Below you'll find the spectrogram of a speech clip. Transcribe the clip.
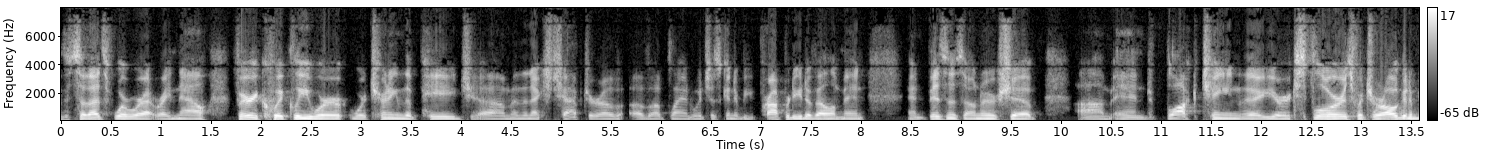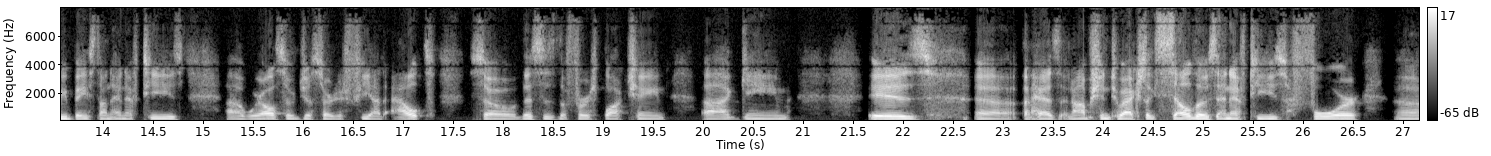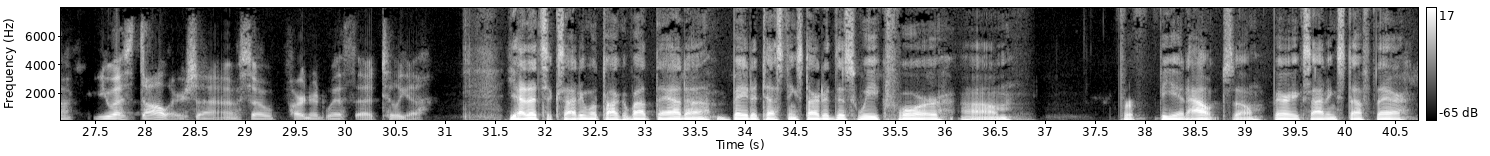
so that's where we're at right now. Very quickly, we're we're turning the page um, in the next chapter of, of Upland, which is going to be property development and business ownership um, and blockchain. Uh, your explorers, which are all going to be based on NFTs. Uh, we're also just started Fiat Out, so this is the first blockchain uh, game is uh, has an option to actually sell those NFTs for uh, U.S. dollars. Uh, so partnered with uh, Tilia. Yeah, that's exciting. We'll talk about that. Uh, beta testing started this week for um, for Fiat Out, so very exciting stuff there.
